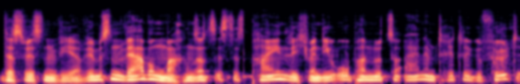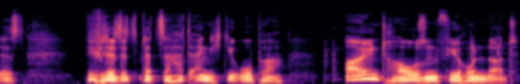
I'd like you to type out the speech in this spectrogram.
Das wissen wir. Wir müssen Werbung machen, sonst ist es peinlich, wenn die Oper nur zu einem Drittel gefüllt ist. Wie viele Sitzplätze hat eigentlich die Oper? 1400.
